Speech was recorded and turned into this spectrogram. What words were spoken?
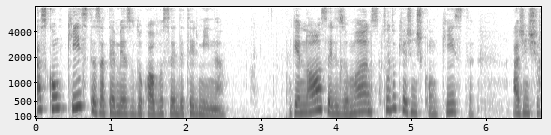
as conquistas até mesmo do qual você determina. Porque nós, seres humanos, tudo que a gente conquista, a gente,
